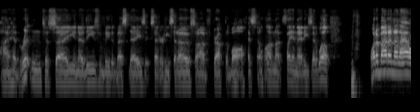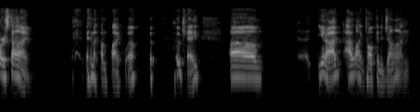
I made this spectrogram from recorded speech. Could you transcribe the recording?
I had written to say, you know, these would be the best days, et cetera. He said, Oh, so I've dropped the ball. I said, Well, I'm not saying that. He said, Well, what about in an hour's time? And I'm like, Well, okay. Um, you know, I, I like talking to John.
